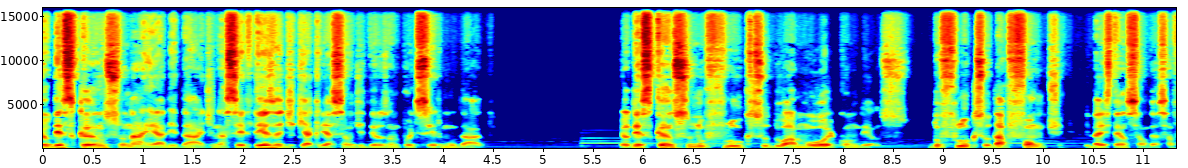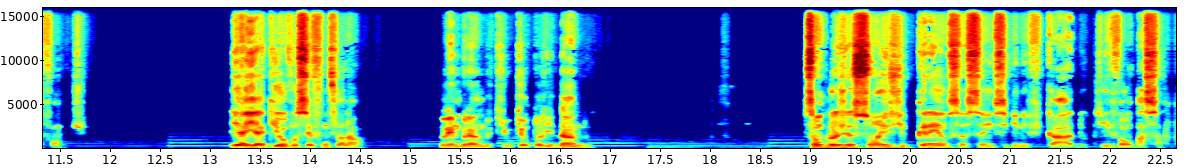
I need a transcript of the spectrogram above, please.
eu descanso na realidade, na certeza de que a criação de Deus não pode ser mudada. Eu descanso no fluxo do amor com Deus, do fluxo da fonte e da extensão dessa fonte. E aí aqui eu vou ser funcional. Lembrando que o que eu estou lidando são projeções de crenças sem significado que vão passar.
